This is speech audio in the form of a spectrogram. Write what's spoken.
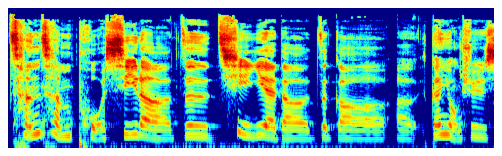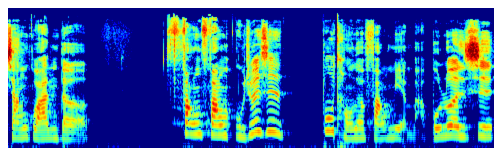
层层剖析了这企业的这个呃跟永续相关的方方，我觉得是不同的方面吧。不论是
